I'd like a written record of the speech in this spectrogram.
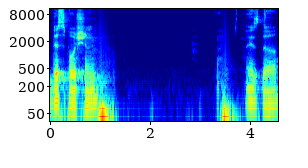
this portion is the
